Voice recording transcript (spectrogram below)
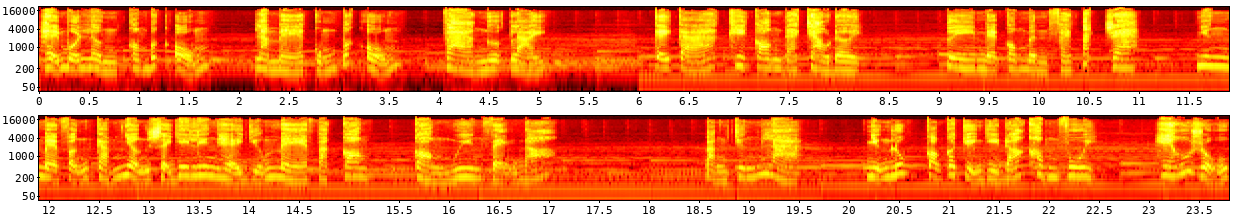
hễ mỗi lần con bất ổn là mẹ cũng bất ổn và ngược lại kể cả khi con đã chào đời. Tuy mẹ con mình phải tách ra, nhưng mẹ vẫn cảm nhận sợi dây liên hệ giữa mẹ và con còn nguyên vẹn đó. Bằng chứng là, những lúc con có chuyện gì đó không vui, héo rũ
